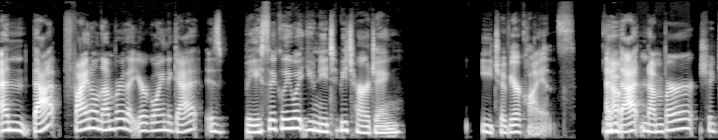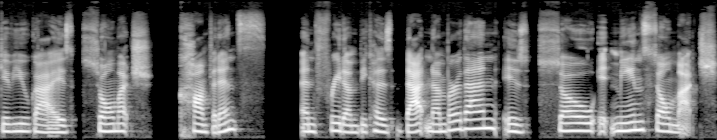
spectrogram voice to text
And that final number that you're going to get is basically what you need to be charging each of your clients. Yeah. And that number should give you guys so much confidence and freedom because that number then is so, it means so much.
